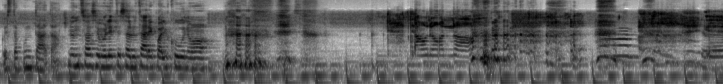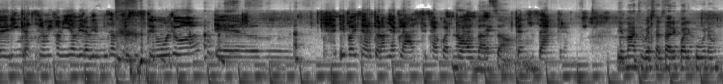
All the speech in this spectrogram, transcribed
questa puntata. Non so se volete salutare qualcuno. Ciao nonna! Eh, ringrazio la mia famiglia per avermi sempre sostenuto e, e poi certo la mia classe, cioè quarto No, vabbè, penso sempre. E Mati, vuoi salutare qualcuno?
